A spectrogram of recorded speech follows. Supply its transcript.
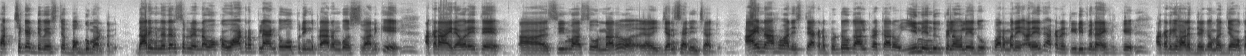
పచ్చగడ్డి వేస్తే బొగ్గుమంటది. దానికి నిదర్శనం నిన్న ఒక వాటర్ ప్లాంట్ ఓపెనింగ్ ప్రారంభోత్సవానికి అక్కడ ఆయన ఎవరైతే శ్రీనివాస్ ఉన్నారో జనసేన ఇన్ఛార్జ్. ఆయన ఆహ్వానిస్తే అక్కడ ప్రోటోకాల్ ప్రకారం ఈయన ఎందుకు పిలవలేదు వర్మని అనేది అక్కడ టీడీపీ నాయకులకి అక్కడికి వాళ్ళిద్దరికి మధ్య ఒక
